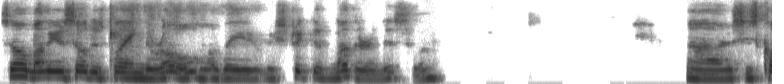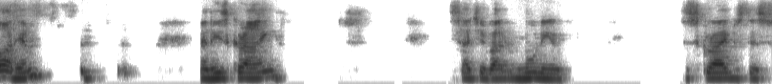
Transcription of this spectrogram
So Mother Yasoda is playing the role of a restrictive mother in this one. Uh, she's caught him and he's crying. Satyavrat Muni describes this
